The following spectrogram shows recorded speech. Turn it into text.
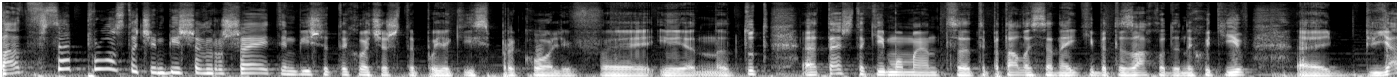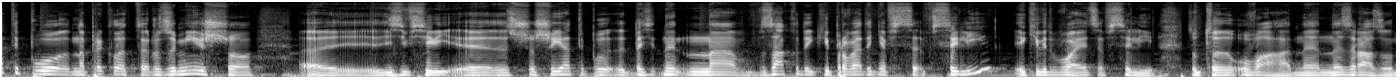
Та все просто чим більше грошей, тим більше ти хочеш, типу, якихось приколів. Е, і тут е, теж такий момент. Ти питалася, на які би ти заходи не хотів. Е, я, типу, наприклад, розумію, що зі всі, що, що я, типу, на заходи, які проведені в селі, які відбуваються в селі. Тут увага, не не зразу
